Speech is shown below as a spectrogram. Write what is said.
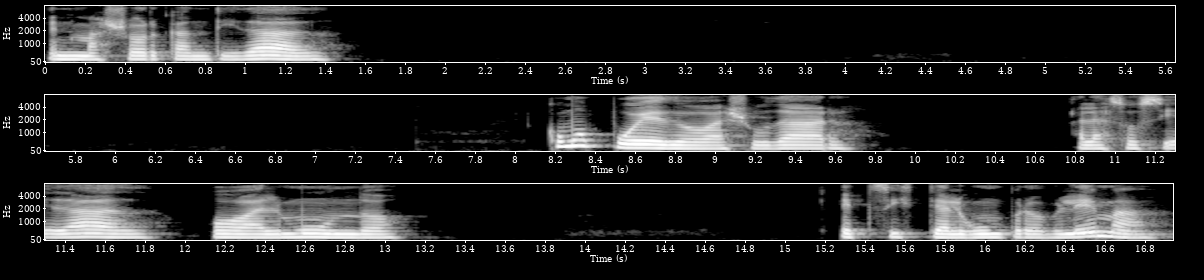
en mayor cantidad? ¿Cómo puedo ayudar a la sociedad o al mundo? ¿Existe algún problema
